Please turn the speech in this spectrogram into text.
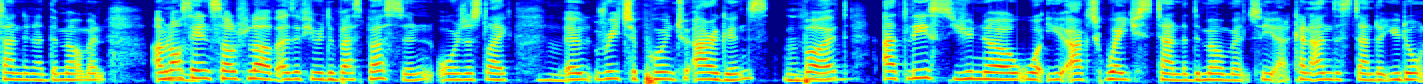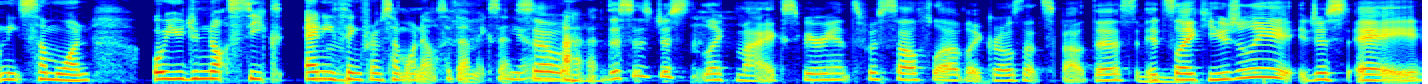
standing at the moment. I'm not saying self love yourself as if you're the best person or just like mm-hmm. uh, reach a point to arrogance mm-hmm. but at least you know what you act where you stand at the moment so you can understand that you don't need someone or you do not seek mm-hmm. anything from someone else if that makes sense. So uh, this is just like my experience with self love, like girls that spout this. It's like usually just a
